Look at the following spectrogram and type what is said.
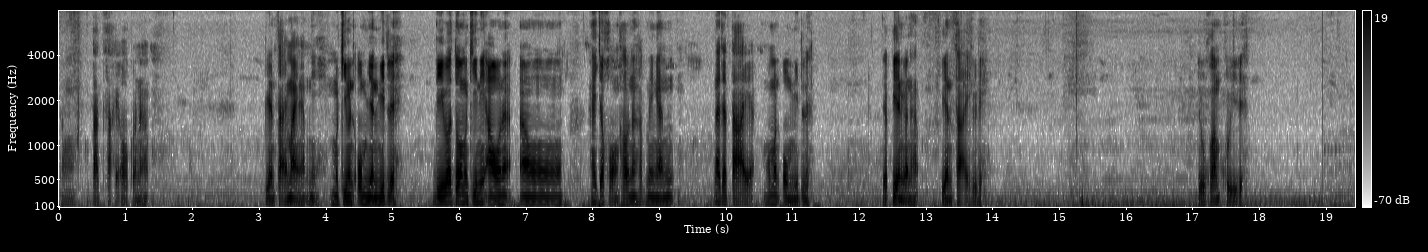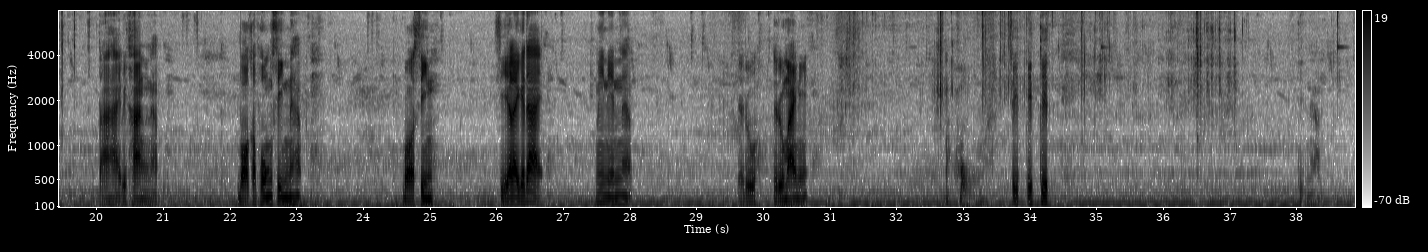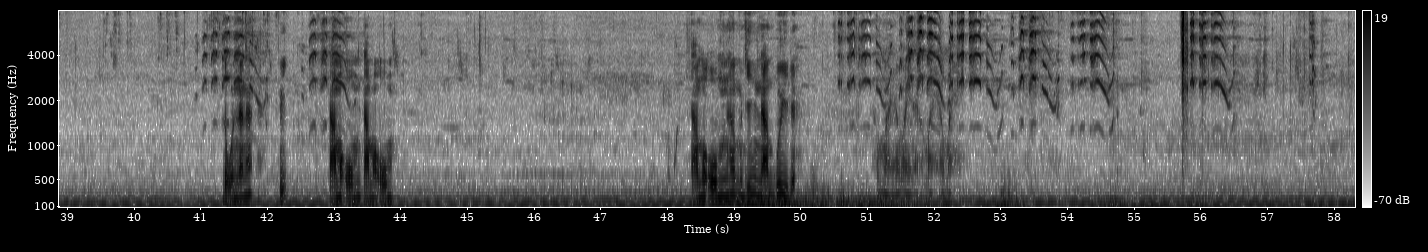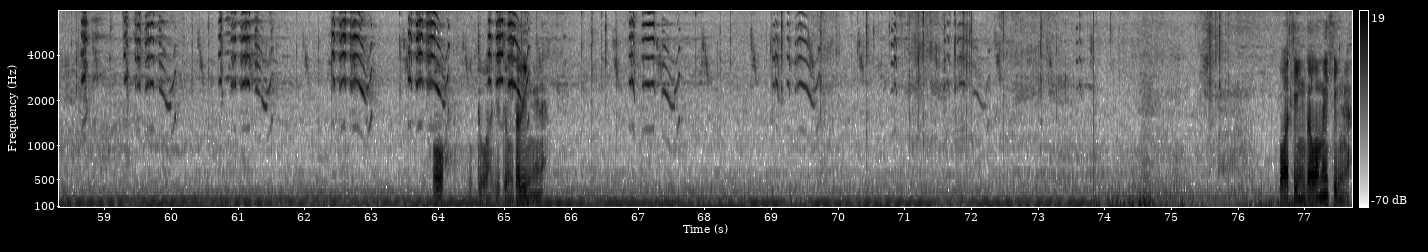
ต้องตัดสายออกก่อนนะครับ เปลี่ยนสายใหม่นะครับนี่ เมื่อกี้มันอมยันมิดเลย ดีว่าตัวเมื่อกี้นี่เอานะ เอาให้เจ้าของเขานะครับ ไม่งั้นน่าจะตายอะ่ะ เพราะมันอมมิดเลย เดี๋ยวเปลี่ยนก่อนนะครับ เปลี่ยนสายดูดิ ดูความขุยดิ ตาหายไปข้างนะครับ บ่อกระพงซิงนะครับ บ่อซิง สีอะไรก็ได้ ไม่เน้นนะครับ เดี๋ยวดู เดี๋ยวดูไม้นี้ โอ้โห ติดติดติดติดนะครับ โดนแล้วนะเฮ้ยตามมาอม ตามมาอม ตามมาอมนะครับเมื่อกี้น้ำบุ้ยเลยเอาใหม่เอาใหม่นะเอาใหม่เอาใหม่โอ้มีตัวอยู่ตรงตะลิ่งเลยนะบอซิงแปลว่าไม่ซิงอะ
